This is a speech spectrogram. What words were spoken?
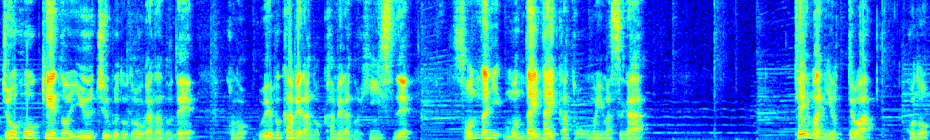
情報系の YouTube の動画なので、このウェブカメラのカメラの品質でそんなに問題ないかと思いますが、テーマによってはこの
